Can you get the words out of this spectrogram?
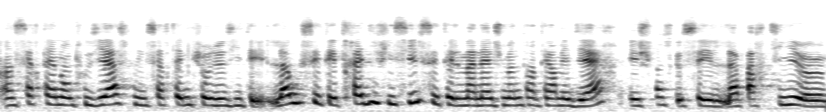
un certain enthousiasme, une certaine curiosité. Là où c'était très difficile, c'était le management intermédiaire. Et je pense que c'est la partie euh,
